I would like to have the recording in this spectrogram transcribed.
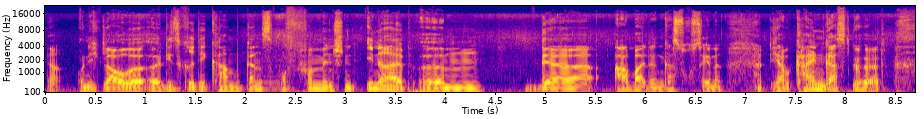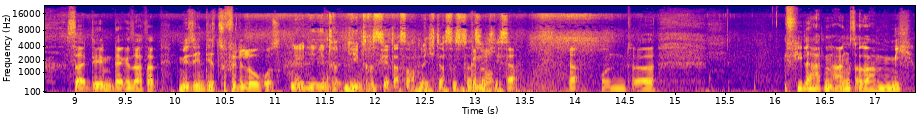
Ja, und ich glaube, äh, diese Kritik kam ganz oft von Menschen innerhalb ähm, der arbeitenden Gastroszene. Ich habe keinen Gast gehört seitdem, der gesagt hat, mir sind hier zu viele Logos. Nee, die, inter- die interessiert das auch nicht. Das ist tatsächlich ja. so. ja. Und äh, viele hatten Angst, also haben mich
